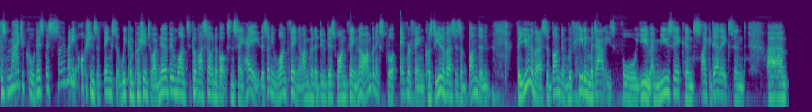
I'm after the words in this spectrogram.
there's magical there's there's so many options of things that we can push into i've never been one to put myself in a box and say hey there's only one thing and i'm going to do this one thing no i'm going to explore everything because the universe is abundant the universe is abundant with healing modalities for you and music and psychedelics and um,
